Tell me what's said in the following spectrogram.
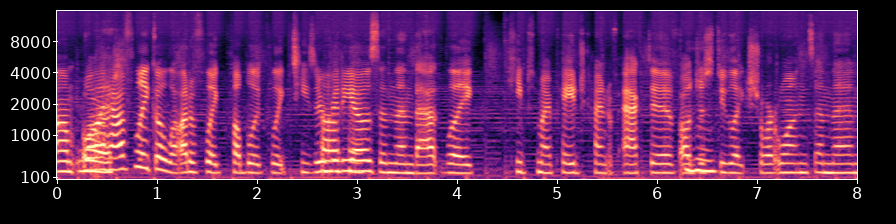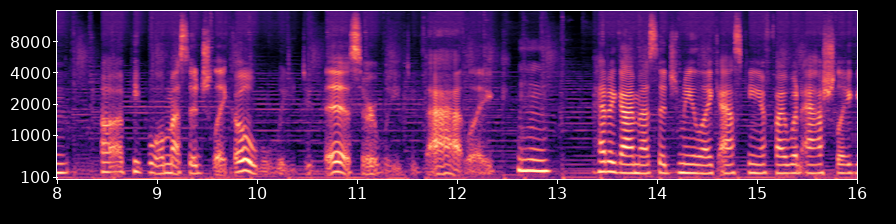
Um, well, I have like a lot of like public like teaser Oh, okay. videos, and then that like keeps my page kind of active. I'll just Mm-hmm. do like short ones, and then uh, people will message like, "Oh, will you do this or will you do that?" Like, Mm-hmm. Had a guy message me like asking if I would ash like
